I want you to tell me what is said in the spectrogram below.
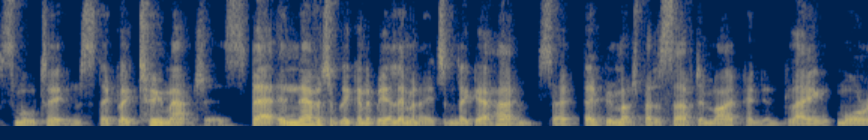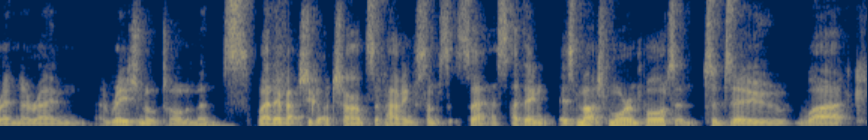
small teams, they play two matches, they're inevitably going to be eliminated and they go home. So they'd be much better served, in my opinion, playing more in their own regional tournaments where they've actually got a chance of having some success. I think it's much more important to do work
